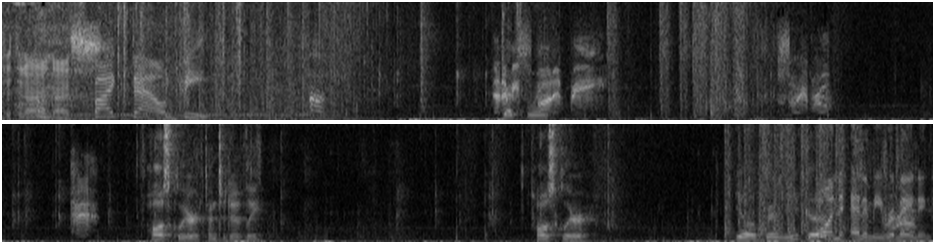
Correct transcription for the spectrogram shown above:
59, nice. Spike down B. Jett swing. Hall's clear, tentatively. Hall's clear. Yo, Brim, you good? One enemy remaining.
